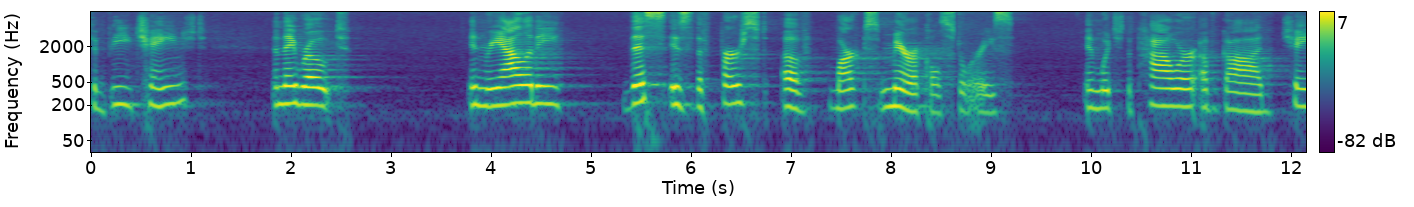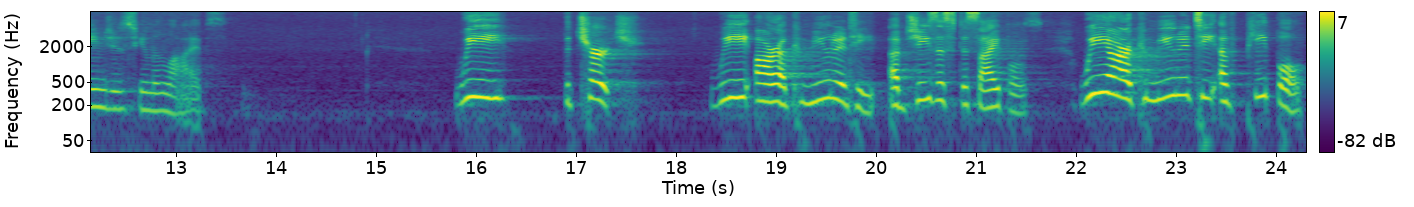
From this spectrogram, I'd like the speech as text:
to be changed. And they wrote, in reality, this is the first of Mark's miracle stories in which the power of God changes human lives. We, the church, we are a community of Jesus' disciples. We are a community of people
